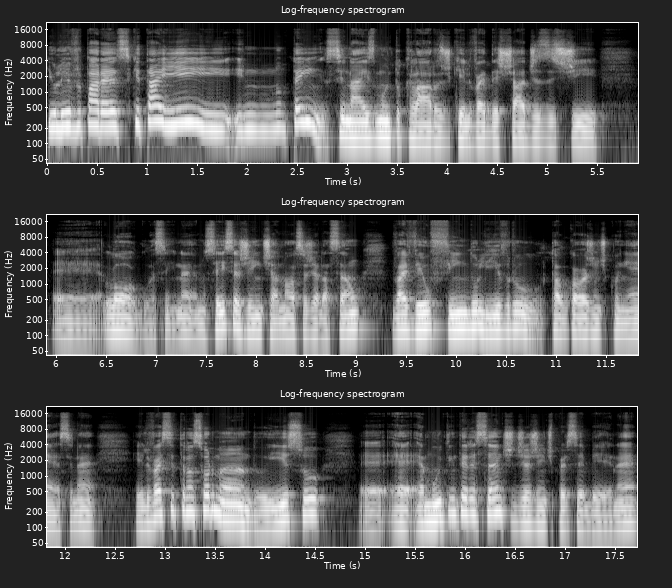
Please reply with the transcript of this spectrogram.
E o livro parece que está aí e, e, não tem sinais muito claros de que ele vai deixar de existir é, logo, assim, né? Não sei se a gente, a nossa geração, vai ver o fim do livro tal qual a gente conhece, né? Ele vai se transformando e isso é, é, é muito interessante de a gente perceber, né?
